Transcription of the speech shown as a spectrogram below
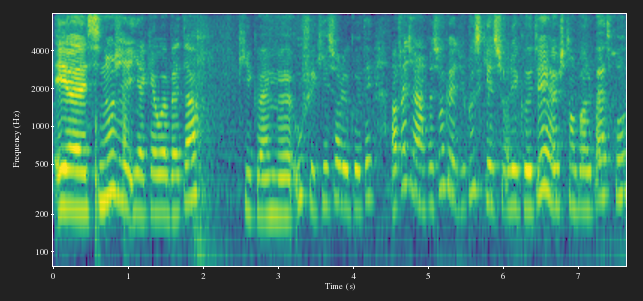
Et euh, sinon, il y a Kawabata qui est quand même euh, ouf et qui est sur le côté. En fait, j'ai l'impression que du coup, ce qui est sur les côtés, je t'en parle pas trop.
